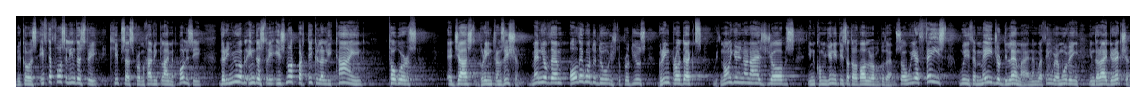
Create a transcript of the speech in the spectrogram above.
Because if the fossil industry keeps us from having climate policy, the renewable industry is not particularly kind towards a just green transition. Many of them, all they want to do is to produce green products with non-unionized jobs in communities that are vulnerable to them. So we are faced with a major dilemma, and I think we are moving in the right direction.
